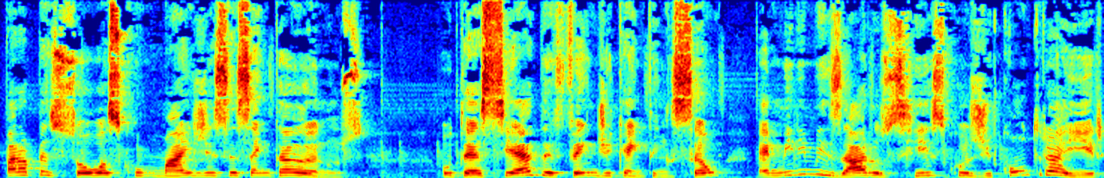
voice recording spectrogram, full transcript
para pessoas com mais de 60 anos o TSE defende que a intenção é minimizar os riscos de contrair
